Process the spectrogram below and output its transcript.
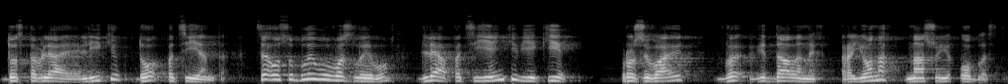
доставляє ліки до пацієнта. Це особливо важливо для пацієнтів, які проживають в віддалених районах нашої області.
